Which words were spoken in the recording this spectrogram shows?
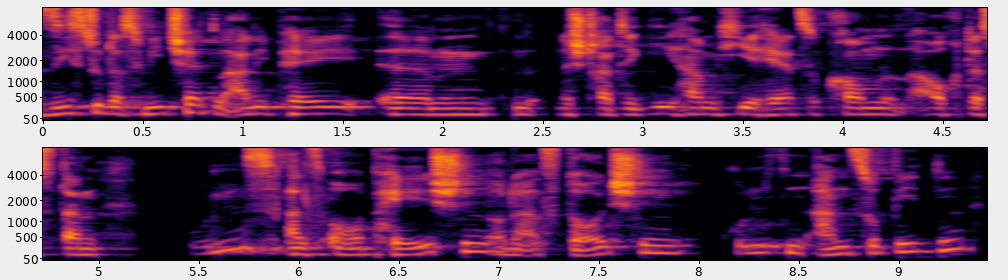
siehst du, dass WeChat und Alipay ähm, eine Strategie haben, hierher zu kommen und auch das dann uns als europäischen oder als deutschen Kunden anzubieten,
